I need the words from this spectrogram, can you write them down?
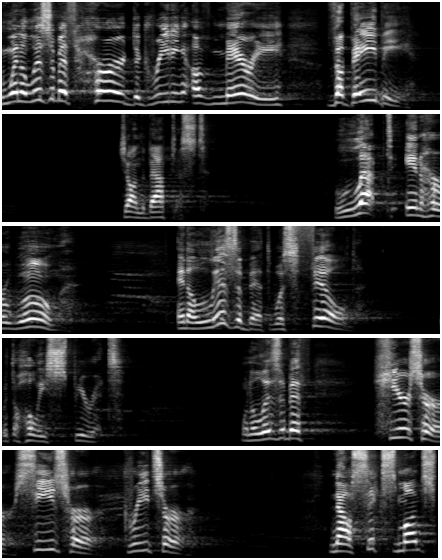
And when Elizabeth heard the greeting of Mary, the baby, John the Baptist, leapt in her womb, and Elizabeth was filled with the Holy Spirit. When Elizabeth hears her, sees her, greets her, now six months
